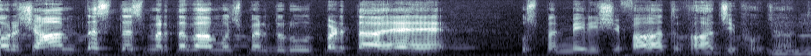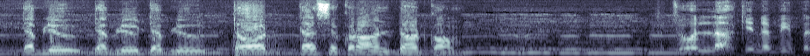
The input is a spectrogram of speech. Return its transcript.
اور شام دس دس مرتبہ مجھ پر درود پڑتا ہے اس پر میری شفاعت واجب ہو جاتی www.dasquran.com جو اللہ کے نبی پر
